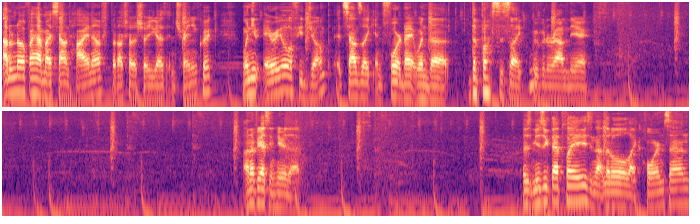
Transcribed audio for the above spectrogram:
I don't know if I have my sound high enough, but I'll try to show you guys in training quick. When you aerial, if you jump, it sounds like in Fortnite when the, the bus is like moving around in the air. I don't know if you guys can hear that. There's music that plays and that little like horn sound.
